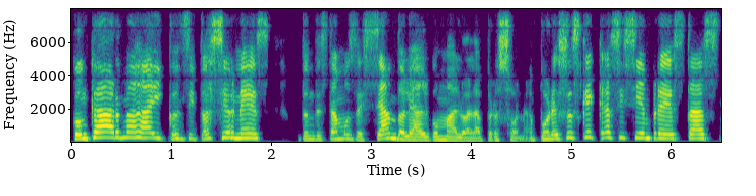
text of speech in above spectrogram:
con karma y con situaciones donde estamos deseándole algo malo a la persona. Por eso es que casi siempre estas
